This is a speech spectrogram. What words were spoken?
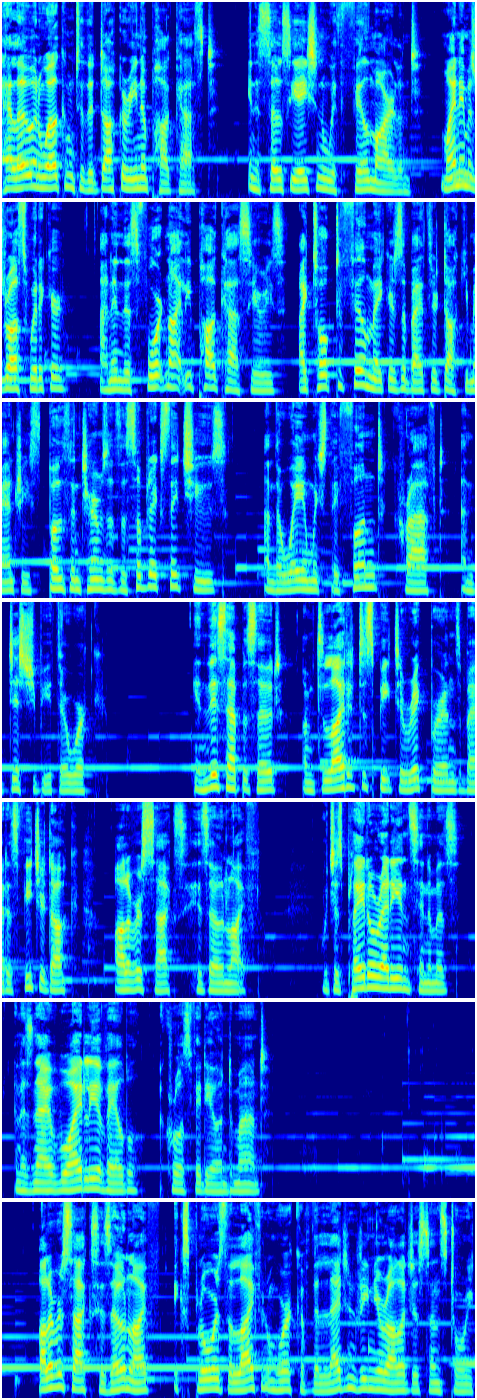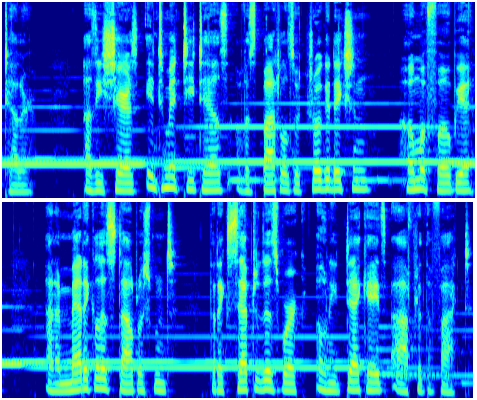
Hello and welcome to the Doc Arena podcast in association with Film Ireland. My name is Ross Whitaker, and in this fortnightly podcast series, I talk to filmmakers about their documentaries, both in terms of the subjects they choose and the way in which they fund, craft, and distribute their work. In this episode, I'm delighted to speak to Rick Burns about his feature doc, Oliver Sacks' His Own Life, which is played already in cinemas and is now widely available across video on demand. Oliver Sacks' His Own Life explores the life and work of the legendary neurologist and storyteller as he shares intimate details of his battles with drug addiction, homophobia, and a medical establishment that accepted his work only decades after the fact.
